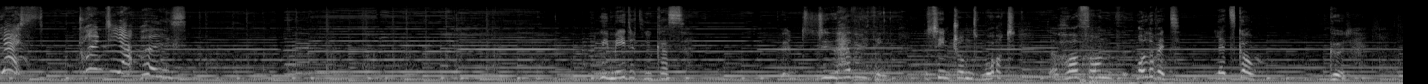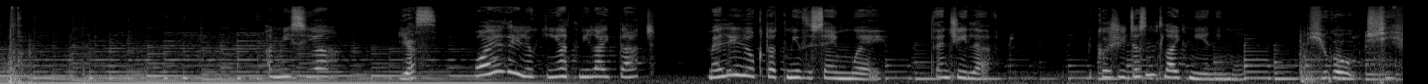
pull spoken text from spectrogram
yes! 20 apples. We made it, Lucas. Do you have everything? The St. John's wort, the hawthorn, all of it. Let's go. Good. Amicia, Yes? why are they looking at me like that? Mélie looked at me the same way. Then she left. Because she doesn't like me anymore. Hugo, she.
